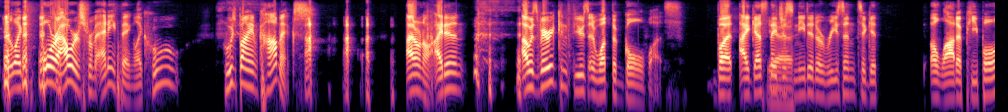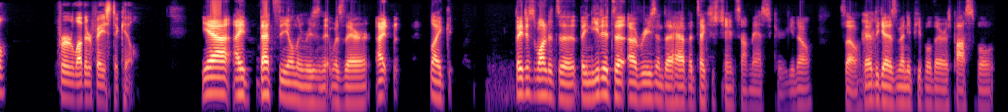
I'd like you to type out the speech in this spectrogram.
You're like four hours from anything. Like, who, who's buying comics? I don't know. I didn't. I was very confused at what the goal was, but I guess they Yeah. just needed a reason to get a lot of people for Leatherface to kill. Yeah, I that's the only reason it was there. I like they just wanted to they needed to, a reason to have a Texas Chainsaw Massacre, you know? So they had to get as many people there as possible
